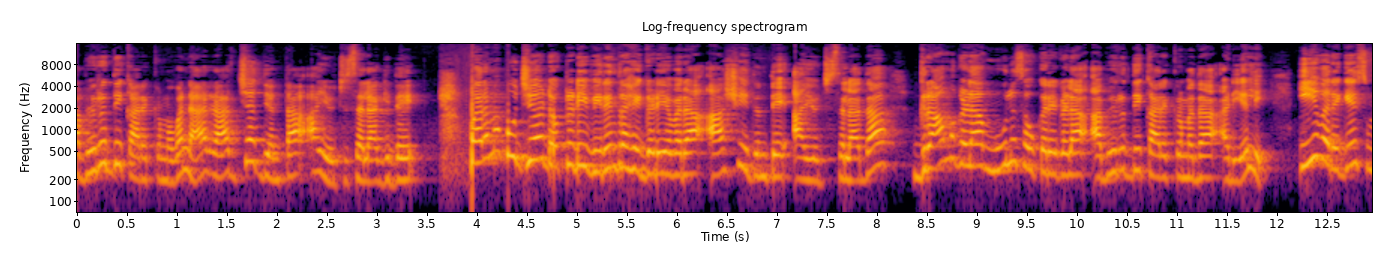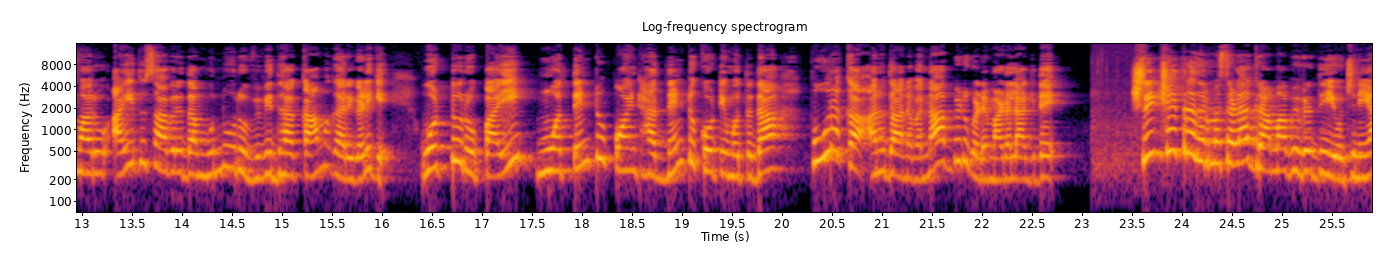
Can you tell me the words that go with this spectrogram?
ಅಭಿವೃದ್ಧಿ ಕಾರ್ಯಕ್ರಮವನ್ನು ರಾಜ್ಯಾದ್ಯಂತ ಆಯೋಜಿಸಲಾಗಿದೆ. ಪರಮಪೂಜ್ಯ ಡಾಕ್ಟರ್ ಡಿ ವೀರೇಂದ್ರ ಹೆಗ್ಗಡೆಯವರ ಆಶಯದಂತೆ ಆಯೋಜಿಸಲಾದ ಗ್ರಾಮಗಳ ಮೂಲಸೌಕರ್ಯಗಳ ಅಭಿವೃದ್ಧಿ ಕಾರ್ಯಕ್ರಮದ ಅಡಿಯಲ್ಲಿ ಈವರೆಗೆ ಸುಮಾರು ಐದು ಸಾವಿರದ ಮುನ್ನೂರು ವಿವಿಧ ಕಾಮಗಾರಿಗಳಿಗೆ ಒಟ್ಟು ರೂಪಾಯಿ ಮೂವತ್ತೆಂಟು ಪಾಯಿಂಟ್ ಹದಿನೆಂಟು ಕೋಟಿ ಮೊತ್ತದ ಪೂರಕ ಅನುದಾನವನ್ನ ಬಿಡುಗಡೆ ಮಾಡಲಾಗಿದೆ. ಶ್ರೀ ಕ್ಷೇತ್ರ ಧರ್ಮಸ್ಥಳ ಗ್ರಾಮಾಭಿವೃದ್ಧಿ ಯೋಜನೆಯ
